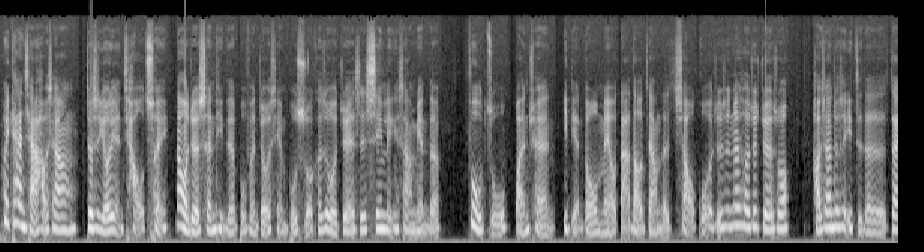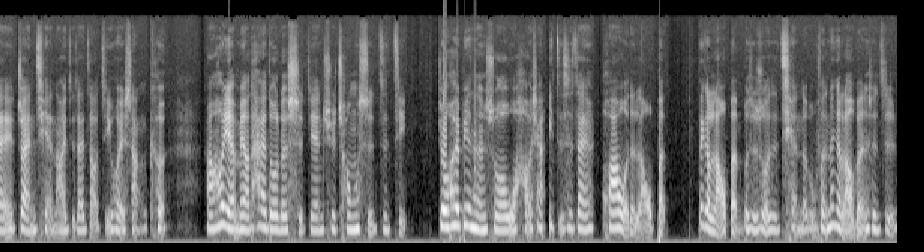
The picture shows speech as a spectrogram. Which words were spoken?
会看起来好像就是有点憔悴。那我觉得身体这部分就先不说，可是我觉得是心灵上面的富足，完全一点都没有达到这样的效果。就是那时候就觉得说，好像就是一直的在赚钱，然后一直在找机会上课。然后也没有太多的时间去充实自己，就会变成说我好像一直是在花我的老本。那个老本不是说是钱的部分，那个老本是指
